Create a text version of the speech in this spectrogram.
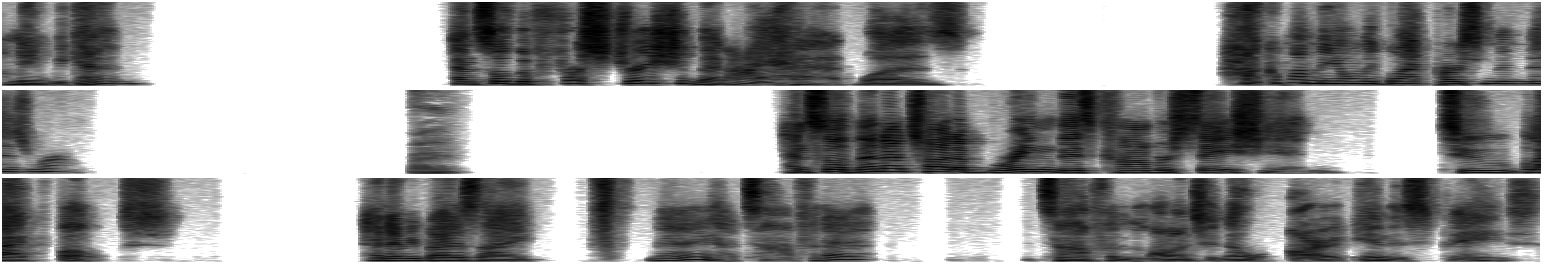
I mean, we can. And so the frustration that I had was, how come I'm the only Black person in this room? Right. And so then I try to bring this conversation to Black folks. And everybody's like, man, I ain't got time for that. time for launching no art in into space.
